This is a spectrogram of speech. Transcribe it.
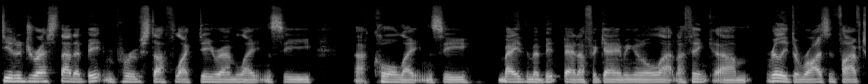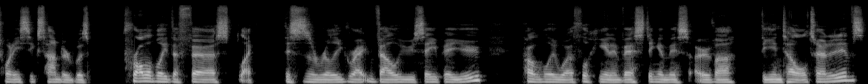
did address that a bit, improve stuff like DRAM latency, uh, core latency, made them a bit better for gaming and all that. And I think um, really the Ryzen 5 2600 was probably the first, like, this is a really great value CPU, probably worth looking at investing in this over the Intel alternatives.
